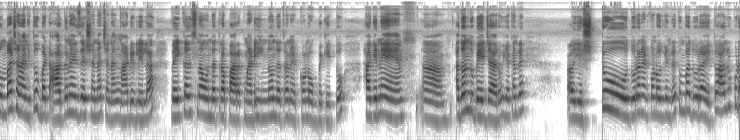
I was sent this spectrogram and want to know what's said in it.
ತುಂಬ ಚೆನ್ನಾಗಿತ್ತು ಬಟ್ ಆರ್ಗನೈಸೇಷನ್ನ ಚೆನ್ನಾಗಿ ಮಾಡಿರಲಿಲ್ಲ. ವೆಹಿಕಲ್ಸ್ನ ಒಂದು ಹತ್ರ ಪಾರ್ಕ್ ಮಾಡಿ, ಇನ್ನೊಂದು ಹತ್ರ ನೆಡ್ಕೊಂಡು ಹೋಗಬೇಕಿತ್ತು. ಹಾಗೆಯೇ ಅದೊಂದು ಬೇಜಾರು. ಯಾಕಂದರೆ ಎಷ್ಟು ದೂರ ನಡ್ಕೊಂಡು ಹೋದ್ವಿ ಅಂದರೆ ತುಂಬ ದೂರ ಇತ್ತು. ಆದರೂ ಕೂಡ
